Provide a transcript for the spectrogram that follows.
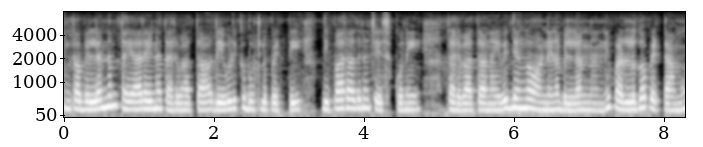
ఇంకా బెల్లన్నం తయారైన తర్వాత దేవుడికి బొట్లు పెట్టి దీపారాధన చేసుకొని తర్వాత నైవేద్యంగా వండిన బెల్లన్నాన్ని పళ్ళుగా పెట్టాము.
